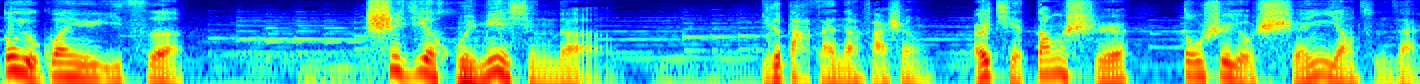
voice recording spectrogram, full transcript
都有关于一次世界毁灭性的一个大灾难发生，而且当时都是有神一样存在，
